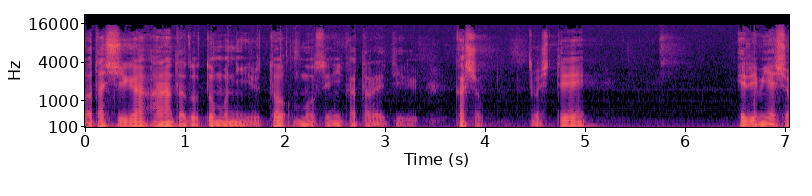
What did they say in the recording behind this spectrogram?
私があなたと共にいるとモーセに語られている箇所。そしてエレミヤ書。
